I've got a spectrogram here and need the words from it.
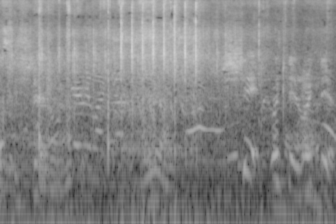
Yes, it's shit. Right there, right there.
